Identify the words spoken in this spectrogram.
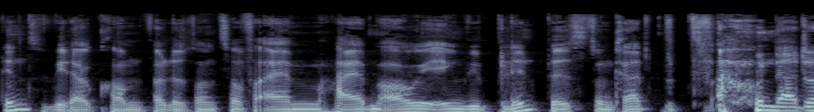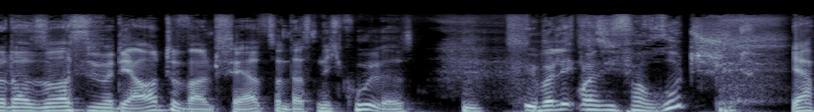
Linse wiederkommt, weil du sonst auf einem halben Auge irgendwie blind bist und gerade mit 200 oder sowas über die Autobahn fährst und das nicht cool ist. Überleg mal, sie verrutscht. Ja,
